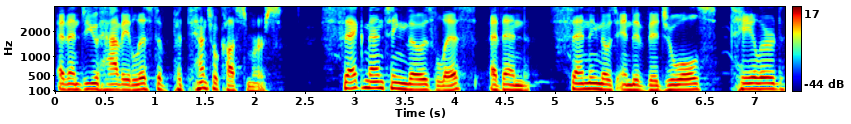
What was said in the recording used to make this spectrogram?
And then do you have a list of potential customers? Segmenting those lists and then sending those individuals tailored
